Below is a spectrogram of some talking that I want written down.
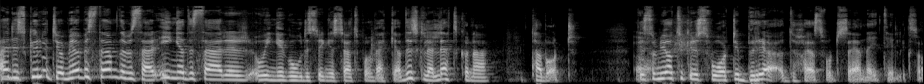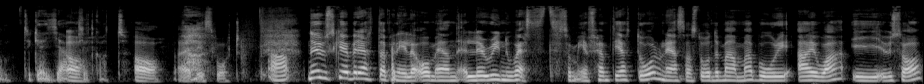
Nej, det skulle inte jag. Men jag bestämde mig så här. Inga desserter och inget godis och inget sött på en vecka. Det skulle jag lätt kunna ta bort. Det som jag tycker är svårt är bröd. Har jag svårt att säga nej till. Liksom. Tycker jag är jäkligt gott. Ja, nej, det är svårt. Ja. Nu ska jag berätta Pernilla om en Loreen West som är 51 år. Hon är ensamstående mamma, bor i Iowa i USA.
